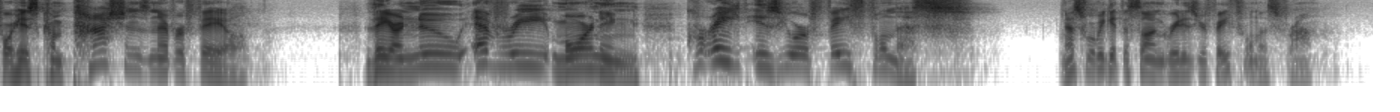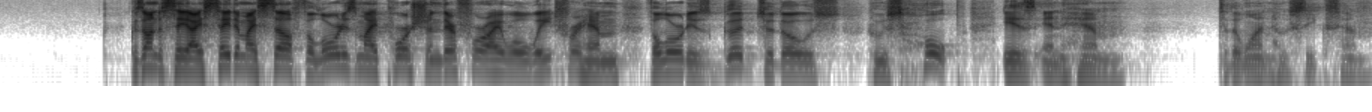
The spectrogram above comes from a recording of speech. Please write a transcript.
for his compassions never fail. They are new every morning. Great is your faithfulness. That's where we get the song, Great is Your Faithfulness, from. Goes on to say, I say to myself, The Lord is my portion, therefore I will wait for him. The Lord is good to those whose hope is in him, to the one who seeks him.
